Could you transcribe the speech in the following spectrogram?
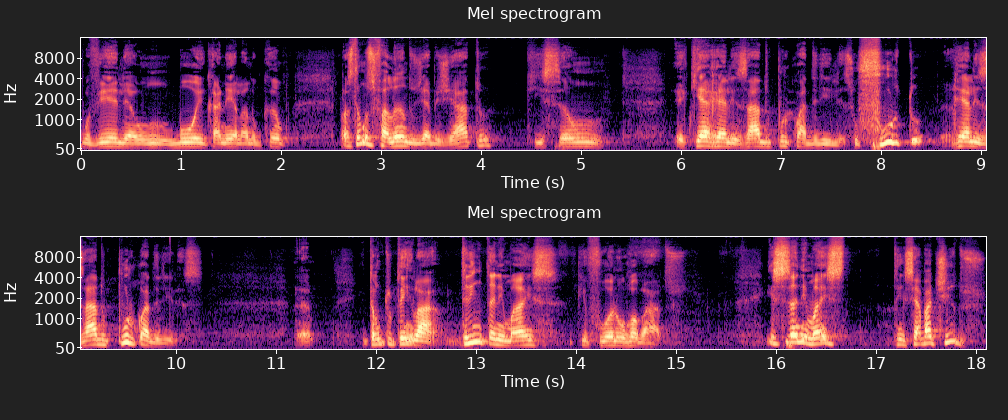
ovelha, um boi, canela no campo. Nós estamos falando de abjeto que são é, que é realizado por quadrilhas. O furto realizado por quadrilhas. É. Então tu tem lá 30 animais que foram roubados. Esses animais têm que ser abatidos.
